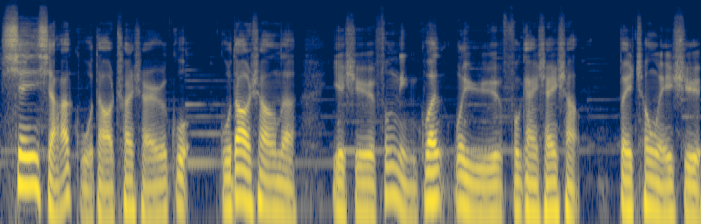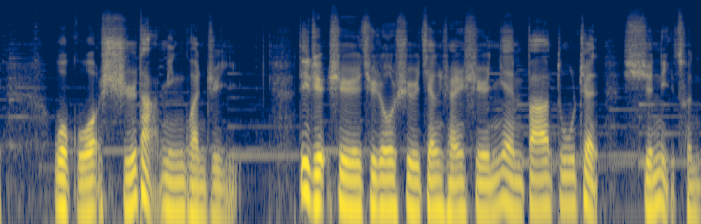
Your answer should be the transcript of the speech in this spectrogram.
仙峡古道穿山而过，古道上呢也是峰岭关，位于福盖山上，被称为是我国十大名关之一。地址是衢州市江山市念巴都镇巡礼村。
